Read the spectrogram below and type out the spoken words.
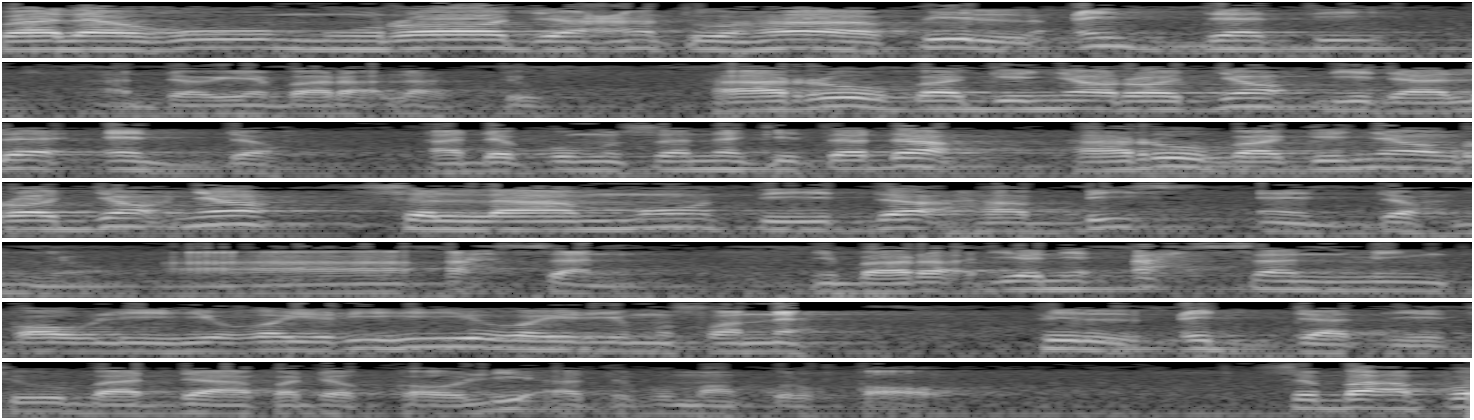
falahu muraja'atuha fil iddati. Ada yang ibaratlah tu. Harus baginya rajak di dalam iddah. Ada pemusannah kita dah harus baginya rajaknya selama tidak habis iddahnya. Ah ahsan ibarat dia ni ahsan min qawlihi ghairihi ghairi musannah. Fil iddati itu bada pada qauli ataupun maqul qaul sebab apa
